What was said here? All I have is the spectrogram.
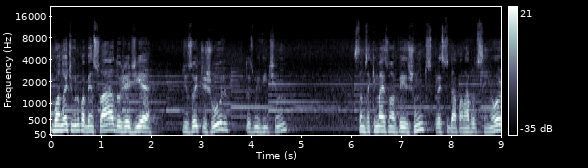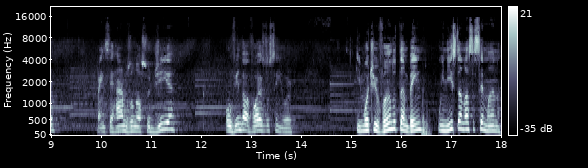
Boa noite, grupo abençoado. Hoje é dia 18 de julho de 2021. Estamos aqui mais uma vez juntos para estudar a palavra do Senhor, para encerrarmos o nosso dia ouvindo a voz do Senhor e motivando também o início da nossa semana,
